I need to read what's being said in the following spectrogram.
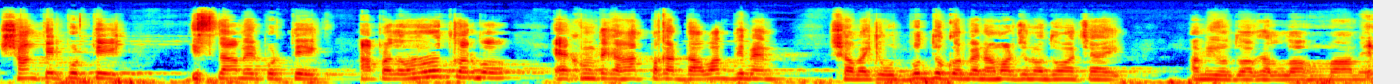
শান্তির প্রতীক ইসলামের প্রতীক আপনাদের অনুরোধ করব, এখন থেকে হাত পাকার দাওয়াত দিবেন, সবাইকে উদ্বুদ্ধ করবেন, আমার জন্য দোয়া চাই। আমিও দোয়া আল্লাহ আমি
